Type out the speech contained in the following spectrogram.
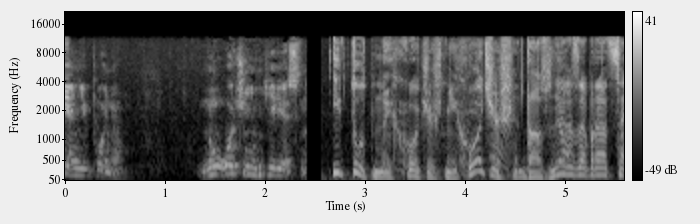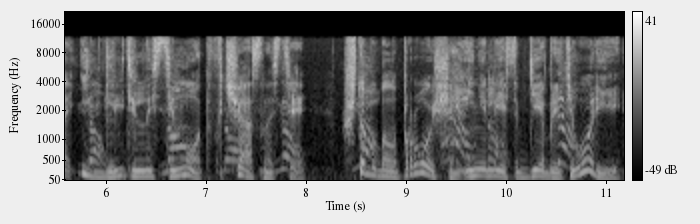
Я не понял. Ну, очень интересно. И тут мы, хочешь не хочешь, должны разобраться и в длительности нот, в частности — чтобы было проще и не лезть в дебри теории,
